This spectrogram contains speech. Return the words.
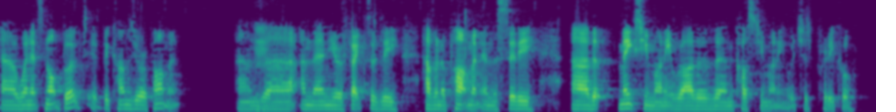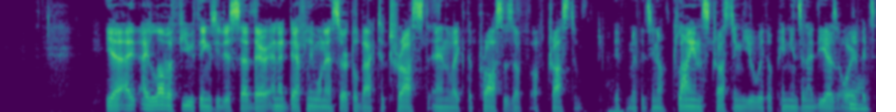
uh, when it's not booked, it becomes your apartment, and mm. and then you effectively have an apartment in the city uh, that makes you money rather than cost you money, which is pretty cool. Yeah, I, I love a few things you just said there, and I definitely want to circle back to trust and like the process of, of trust. If, if it's you know clients trusting you with opinions and ideas, or yeah. if it's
